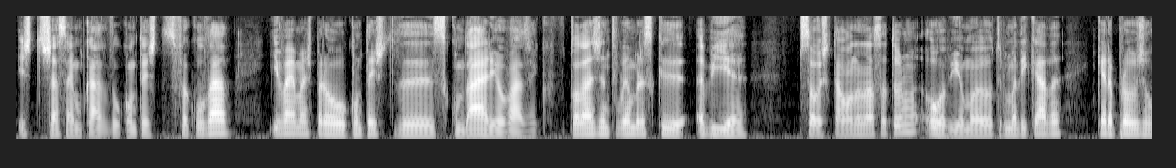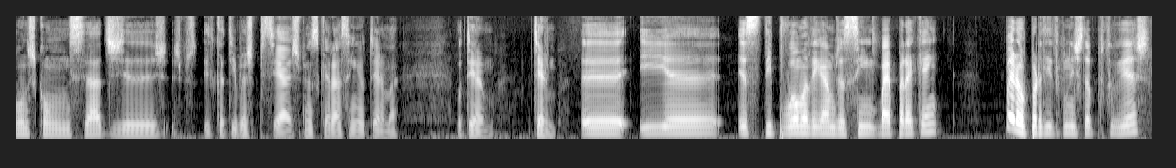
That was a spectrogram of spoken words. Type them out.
isto já sai um bocado do contexto de faculdade e vai mais para o contexto de secundário ou básico. Toda a gente lembra-se que havia pessoas que estavam na nossa turma ou havia uma turma dedicada que era para os alunos com necessidades educativas especiais, penso que era assim o termo. O termo. Termo. Eh, e eh, esse diploma, digamos assim, vai para quem? Para o Partido Comunista Português.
